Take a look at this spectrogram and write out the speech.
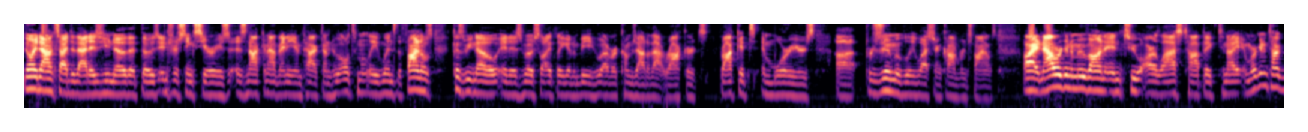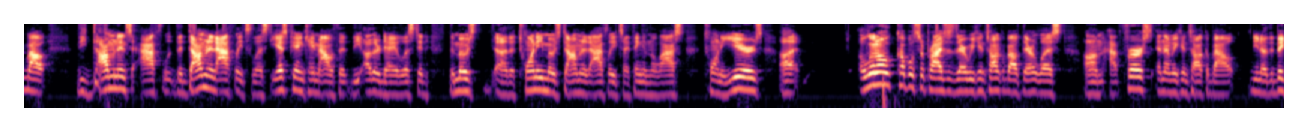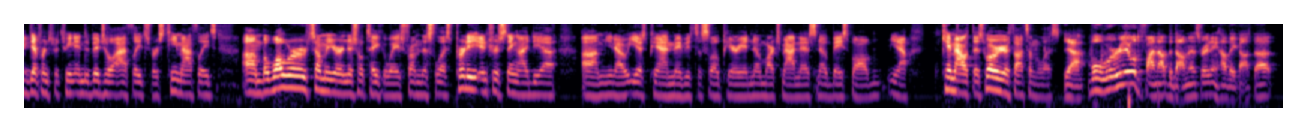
The only downside to that is you know that those interesting series is not going to have any impact on who ultimately wins the finals because we know it is most likely going to be whoever comes out of that Rockets, Rockets and Warriors, uh, presumably Western Conference Finals. All right, now we're going to move on into our last topic tonight, and we're going to talk about the dominance athlete, the dominant athletes list. ESPN came out with it the other day, listed the most, uh, the 20 most dominant athletes I think in the last 20 years. Uh, a little couple surprises there. We can talk about their list um, at first, and then we can talk about you know the big difference between individual athletes versus team athletes. Um, but what were some of your initial takeaways from this list? Pretty interesting idea. Um, you know, ESPN maybe it's a slow period, no March Madness, no baseball. You know, came out with this. What were your thoughts on the list? Yeah. Well, were you able to find out the dominance rating, how they got that?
